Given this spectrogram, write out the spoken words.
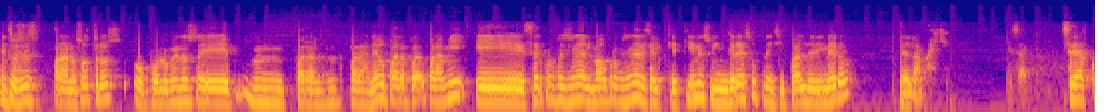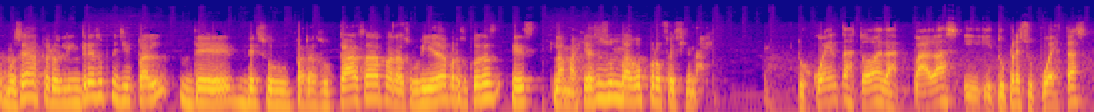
Entonces, para nosotros, o por lo menos eh, mm, para, para Neo, para, para, mí, eh, ser profesional, el mago profesional es el que tiene su ingreso principal de dinero de la magia. Exacto sea como sea, pero el ingreso principal de, de, su, para su casa, para su vida, para sus cosas, es la magia. Eso es un mago profesional. Tus cuentas, todas las pagas y, y tú presupuestas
